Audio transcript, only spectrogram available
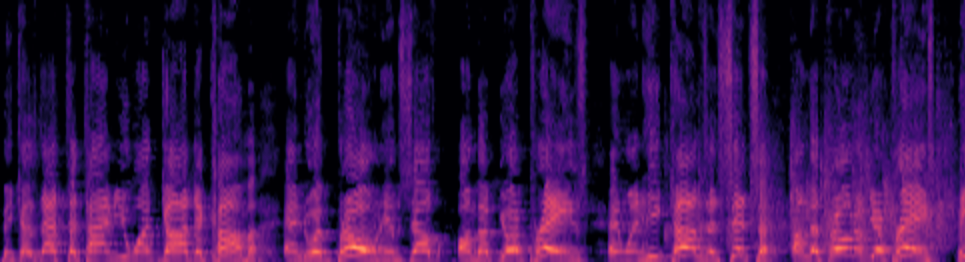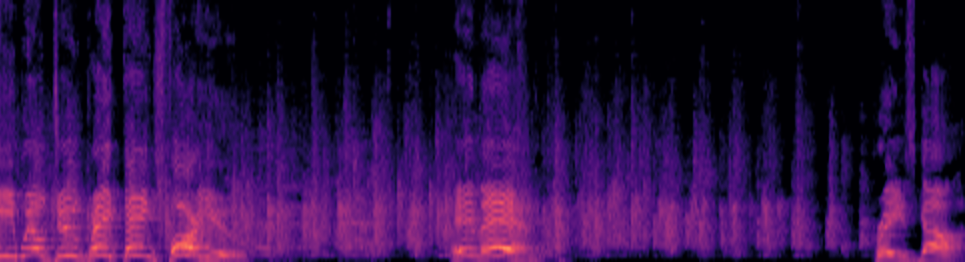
because that's the time you want God to come and to enthrone himself on the, your praise and when he comes and sits on the throne of your praise, he will do great things for you. Amen. Praise God.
